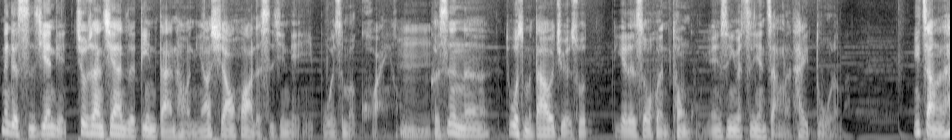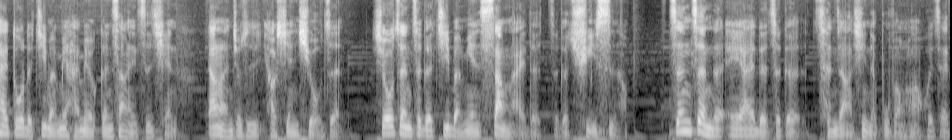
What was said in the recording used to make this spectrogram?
那个时间点，就算现在的订单哈，你要消化的时间点也不会这么快。嗯，可是呢，为什么大家会觉得说跌的时候会很痛苦？原因是因为之前涨得太多了嘛。你涨得太多的基本面还没有跟上来之前，当然就是要先修正，修正这个基本面上来的这个趋势哈。真正的 AI 的这个成长性的部分的话，会在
